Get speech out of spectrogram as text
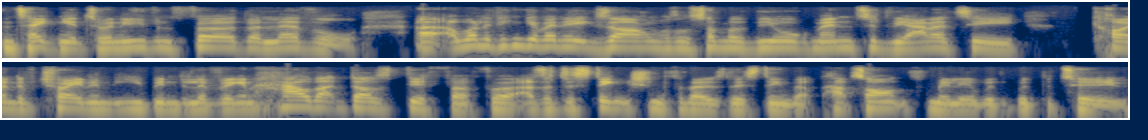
and taking it to an even further level. Uh, I wonder if you can give any examples of some of the augmented reality kind of training that you've been delivering and how that does differ for as a distinction for those listening that perhaps aren't familiar with, with the two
